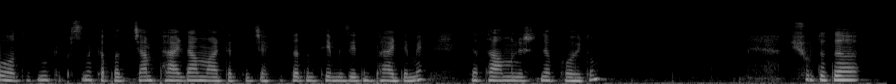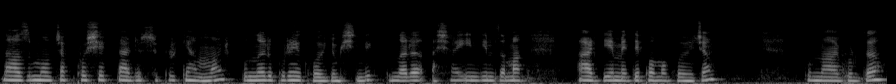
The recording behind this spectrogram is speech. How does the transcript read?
bu odanın kapısını kapatacağım. Perdem var takılacak. Yıkadım, temizledim perdemi. Yatağımın üstüne koydum. Şurada da lazım olacak poşetlerde süpürgem var. Bunları buraya koydum şimdilik. Bunları aşağı indiğim zaman ardiyeme depoma koyacağım. Bunlar burada.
